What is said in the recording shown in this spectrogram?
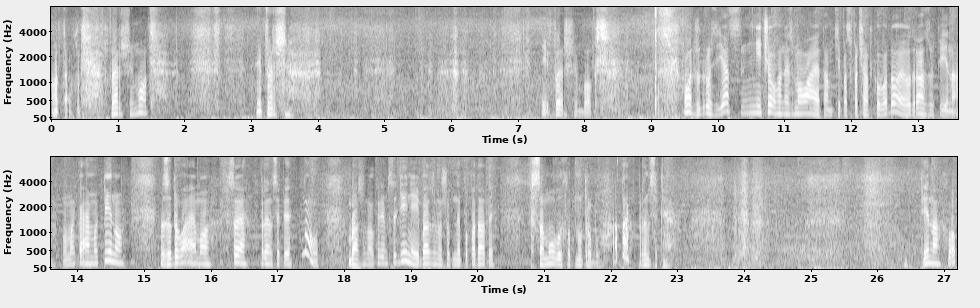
Отак от. Перший мод. І перша. І перший бокс. Отже, друзі, я нічого не змиваю там, типу, спочатку водою, одразу піна. Вмикаємо піну, задуваємо все, в принципі, ну, бажано окрім сидіння і бажано, щоб не попадати в саму вихлопну трубу. А так, в принципі. Дитина, хлоп.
